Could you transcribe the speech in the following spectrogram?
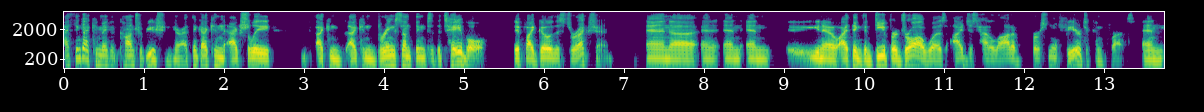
I think I can make a contribution here. I think I can actually, I can, I can bring something to the table if I go this direction. And, uh, and, and, and, you know, I think the deeper draw was I just had a lot of personal fear to confront. And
